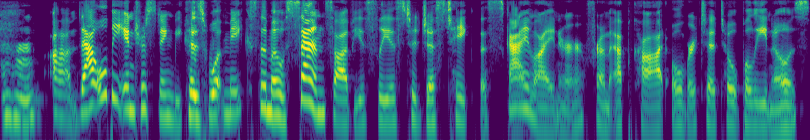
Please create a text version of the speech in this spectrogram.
Mm-hmm. Um, that will be interesting because what makes the most sense, obviously, is to just take the Skyliner from Epcot over to Topolino's.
